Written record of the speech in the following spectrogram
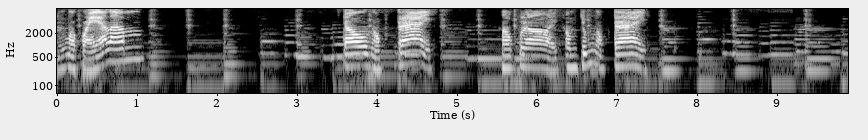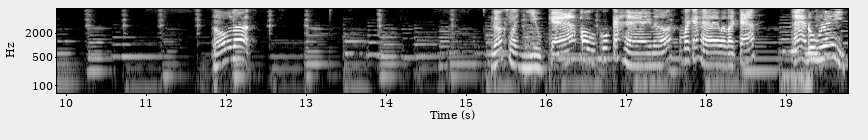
mạnh và khỏe lắm. Câu ngọc trai. Học rồi, Không trúng ngọc trai. Cố lên. Rất là nhiều cá. Ô, có cá hề nữa. Mấy cá hề mà là cá. À Dory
